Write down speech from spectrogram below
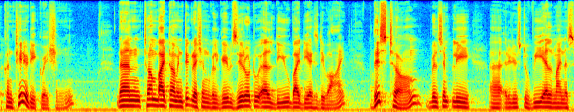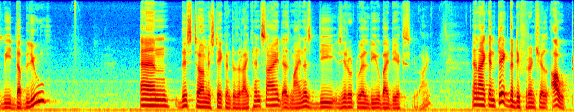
The Continuity equation, then term by term integration will give 0 to L du by dx dy. This term will simply uh, reduce to V L minus V W. And this term is taken to the right hand side as minus d 0 to L du by dx dy and I can take the differential out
